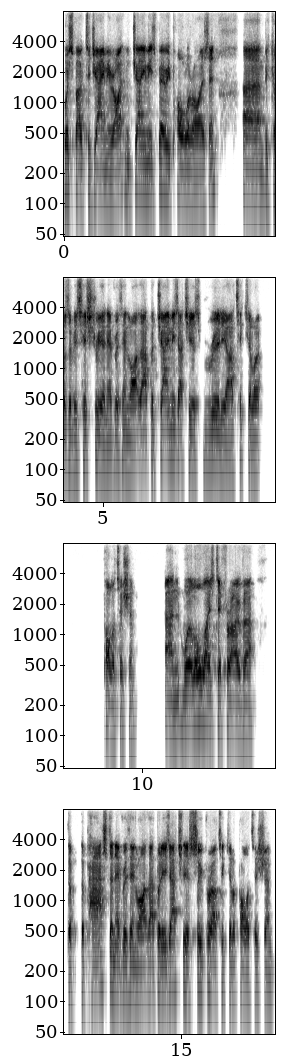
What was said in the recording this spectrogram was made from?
we spoke to Jamie, right? And Jamie's very polarizing. um, because of his history and everything like that. But Jamie's actually a really articulate politician, and we'll always differ over the, the past and everything like that. But he's actually a super articulate politician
